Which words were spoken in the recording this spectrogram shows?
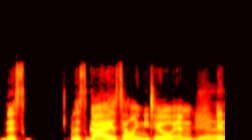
this this guy is telling me to and yeah. it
